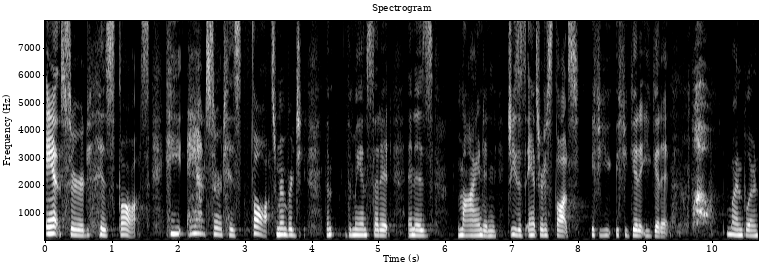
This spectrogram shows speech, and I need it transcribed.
answered his thoughts. He answered his thoughts. Remember, the, the man said it in his mind, and Jesus answered his thoughts. If you, if you get it, you get it. Whoa, mind blown.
